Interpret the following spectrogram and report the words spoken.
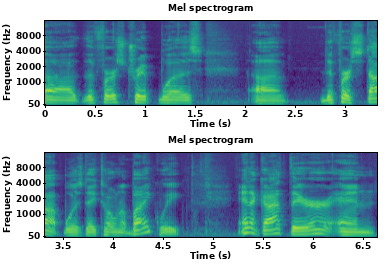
uh, the first trip was, uh, the first stop was Daytona Bike Week. And I got there and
